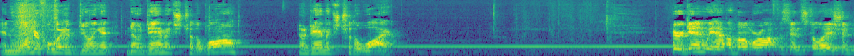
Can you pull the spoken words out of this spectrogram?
and wonderful way of doing it. No damage to the wall, no damage to the wire. Here again, we have a home or office installation,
